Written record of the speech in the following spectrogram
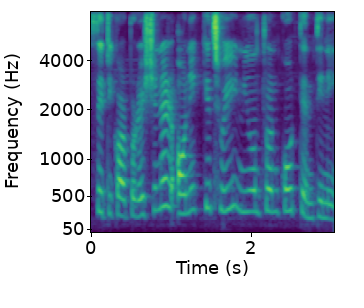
সিটি কর্পোরেশনের অনেক কিছুই নিয়ন্ত্রণ করতেন তিনি।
